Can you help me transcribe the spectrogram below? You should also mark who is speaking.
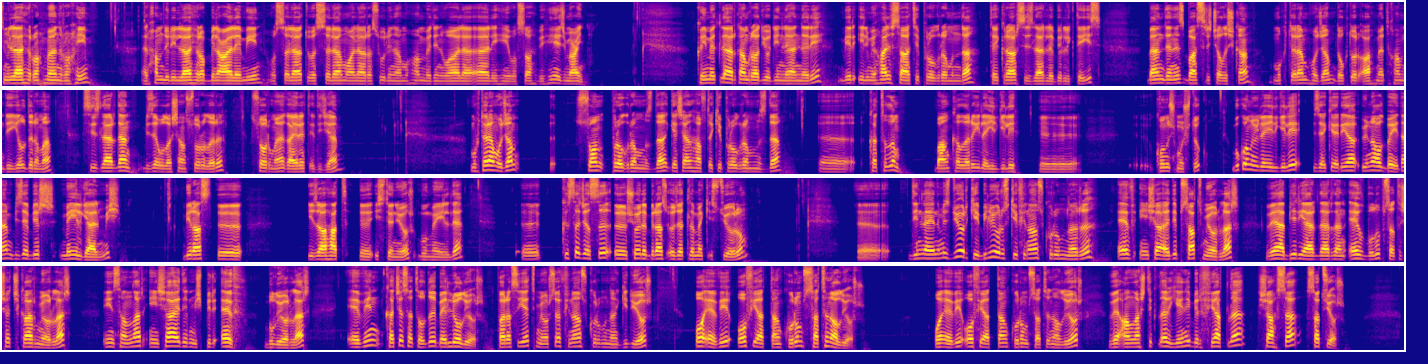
Speaker 1: Bismillahirrahmanirrahim. Elhamdülillahi Rabbil alemin. Ve salatu ve selamu ala Resulina Muhammedin ve ala alihi ve sahbihi ecmain. Kıymetli Erkam Radyo dinleyenleri, bir İlmihal Saati programında tekrar sizlerle birlikteyiz. Ben Deniz Basri Çalışkan, muhterem hocam Doktor Ahmet Hamdi Yıldırım'a sizlerden bize ulaşan soruları sormaya gayret edeceğim. Muhterem hocam, son programımızda, geçen haftaki programımızda e, katılım bankaları ile ilgili e, konuşmuştuk. Bu konuyla ilgili Zekeriya Ünal Bey'den bize bir mail gelmiş. Biraz e, izahat e, isteniyor bu mailde. E, kısacası e, şöyle biraz özetlemek istiyorum. E, dinleyenimiz diyor ki biliyoruz ki finans kurumları ev inşa edip satmıyorlar veya bir yerlerden ev bulup satışa çıkarmıyorlar. İnsanlar inşa edilmiş bir ev buluyorlar. Evin kaça satıldığı belli oluyor. Parası yetmiyorsa finans kurumuna gidiyor. O evi o fiyattan kurum satın alıyor. O evi o fiyattan kurum satın alıyor ve anlaştıkları yeni bir fiyatla şahsa satıyor.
